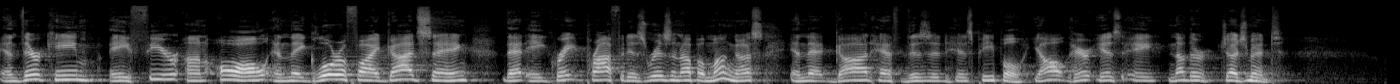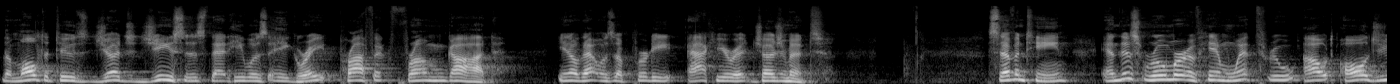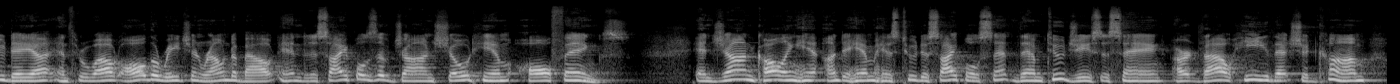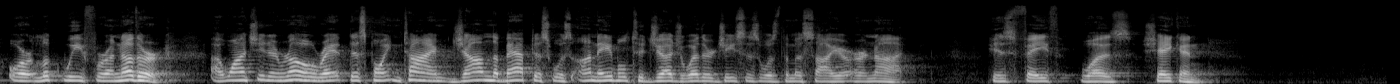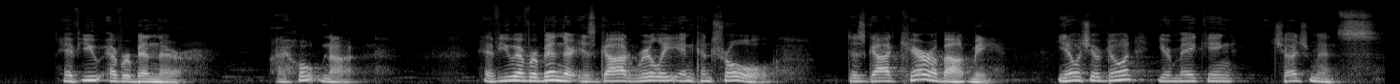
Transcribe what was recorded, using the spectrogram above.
And there came a fear on all, and they glorified God, saying that a great prophet is risen up among us, and that God hath visited his people. Y'all, there is another judgment. The multitudes judged Jesus that he was a great prophet from God. You know, that was a pretty accurate judgment. 17 and this rumor of him went throughout all Judea and throughout all the region round about, and the disciples of John showed him all things. And John, calling him, unto him his two disciples, sent them to Jesus, saying, Art thou he that should come, or look we for another? I want you to know right at this point in time, John the Baptist was unable to judge whether Jesus was the Messiah or not. His faith was shaken. Have you ever been there? I hope not. Have you ever been there? Is God really in control? Does God care about me? You know what you're doing? You're making judgments.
